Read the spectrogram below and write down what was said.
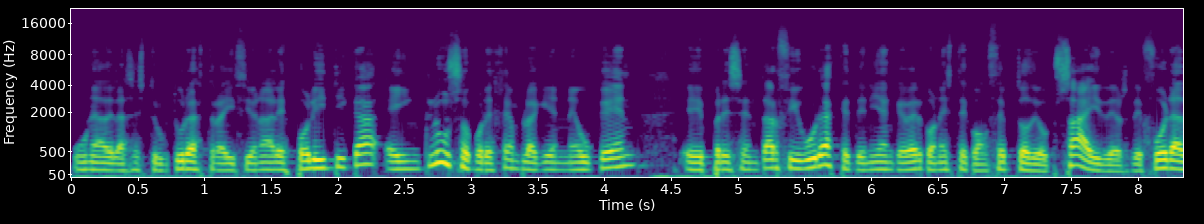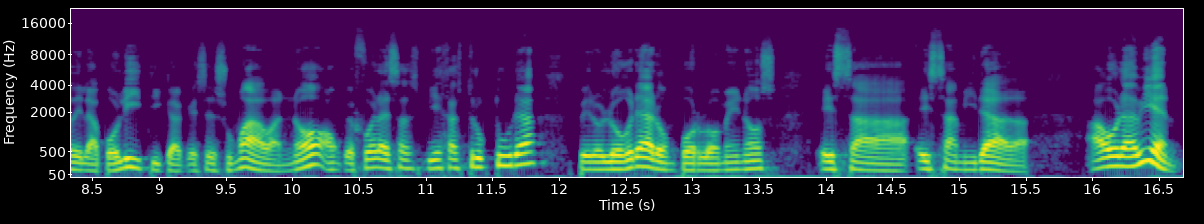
una de las estructuras tradicionales políticas e incluso, por ejemplo, aquí en Neuquén, eh, presentar figuras que tenían que ver con este concepto de outsiders, de fuera de la política que se sumaban, ¿no? Aunque fuera esa vieja estructura, pero lograron por lo menos esa, esa mirada. Ahora bien,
